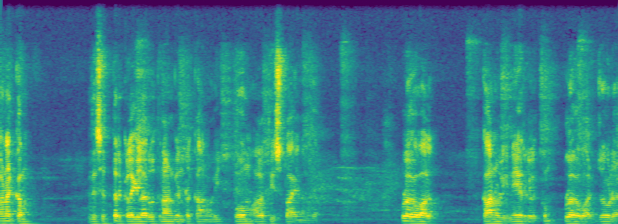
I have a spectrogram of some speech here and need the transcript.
வணக்கம். இது சித்தர் கலைகள் அறுபத்தி நான்கு என்ற காணொளி. ஓம் அகத்தீஸ்வராய நமக. உலகவாழ் காணொளி நேயர்களுக்கும் உலகவாழ் ஜோட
